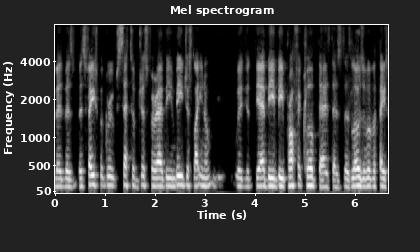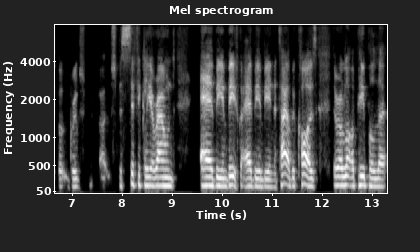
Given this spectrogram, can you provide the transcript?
there's, there's Facebook groups set up just for Airbnb, just like, you know, with the Airbnb Profit Club. There's, there's, there's loads of other Facebook groups uh, specifically around Airbnb. It's got Airbnb in the title because there are a lot of people that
